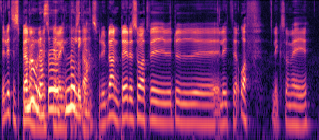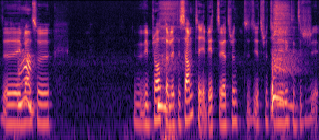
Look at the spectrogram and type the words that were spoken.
Det är lite spännande när vi roligaste spelar in på möjliga. distans. För ibland är det så att vi, du är lite off. Liksom i, du, ibland så... Vi pratar lite samtidigt och jag tror inte, jag tror inte vi riktigt...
